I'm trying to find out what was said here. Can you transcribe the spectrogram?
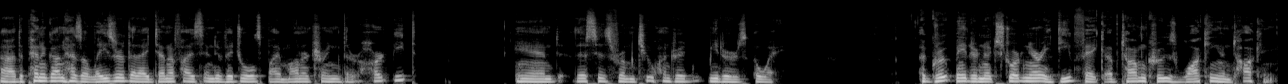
Uh, the Pentagon has a laser that identifies individuals by monitoring their heartbeat, and this is from 200 meters away. A group made an extraordinary deepfake of Tom Cruise walking and talking,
